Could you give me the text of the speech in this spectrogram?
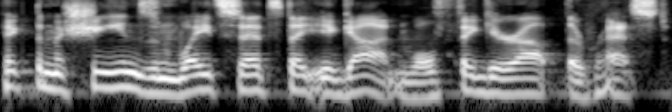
pick the machines and weight sets that you got, and we'll figure out the rest.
